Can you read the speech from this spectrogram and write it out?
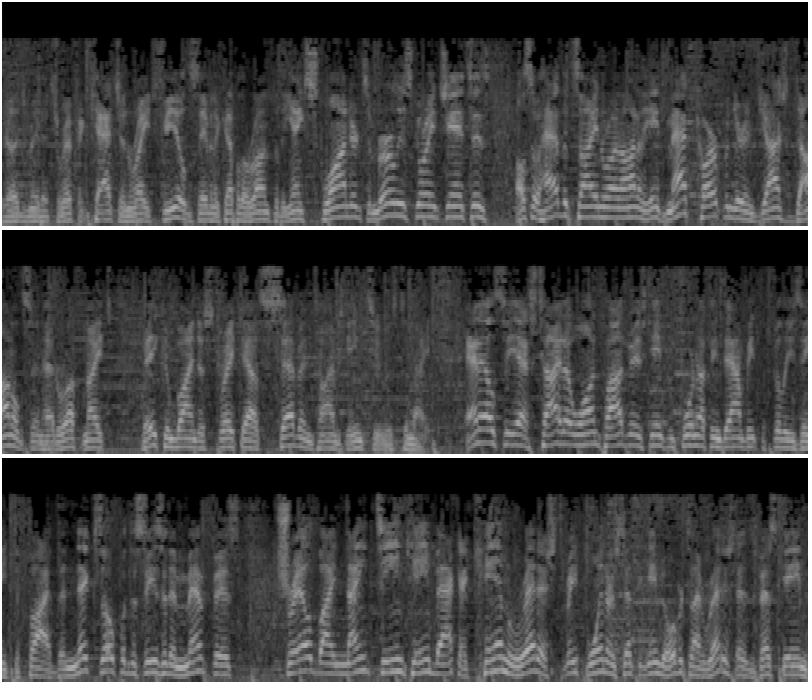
Judge made a terrific catch in right field, saving a couple of runs, but the Yanks squandered some early scoring chances. Also had the tying run on in the eighth. Matt Carpenter and Josh Donaldson had rough nights. They combined to strike out seven times. Game two is tonight. NLCS tied at one. Padres came from four nothing down, beat the Phillies eight to five. The Knicks opened the season in Memphis, trailed by 19, came back. A Cam Reddish three pointer sent the game to overtime. Reddish had his best game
